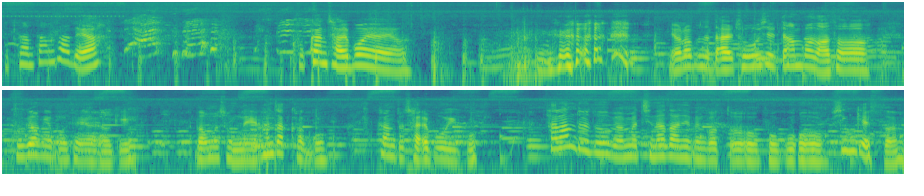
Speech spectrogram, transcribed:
북한 탐사대야? 북한 잘 보여요. 여러분들 날 좋으실 때 한번 와서 구경해 보세요 여기 너무 좋네요 한적하고 북한도 잘 보이고 사람들도 몇몇 지나다니는 것도 보고 신기했어요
